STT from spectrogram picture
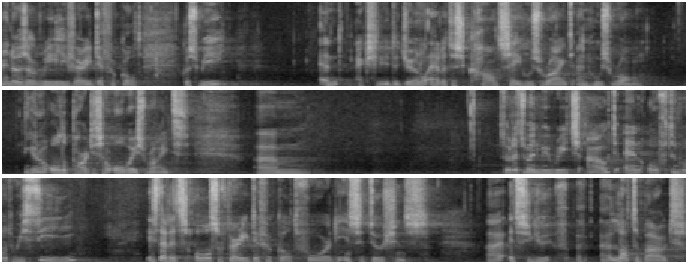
And those are really very difficult because we, and actually the journal editors, can't say who's right and who's wrong. You know, all the parties are always right. Um, so that's when we reach out, and often what we see is that it's also very difficult for the institutions. Uh, it's a lot about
